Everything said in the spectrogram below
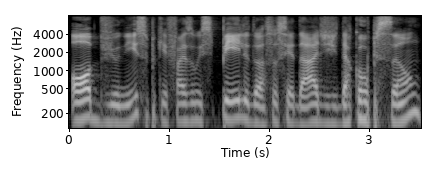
óbvio nisso, porque faz um espelho da sociedade, da corrupção.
